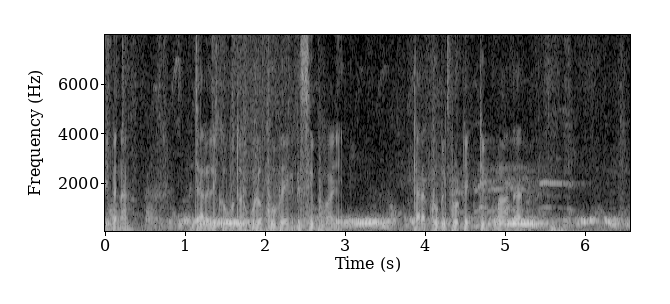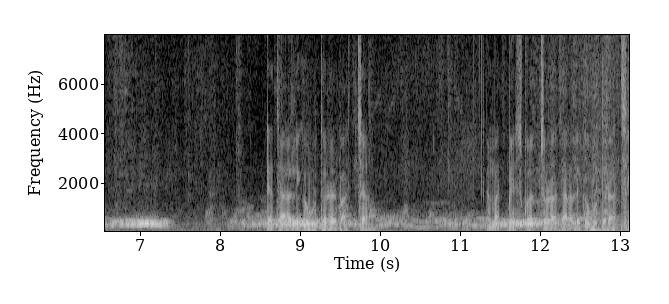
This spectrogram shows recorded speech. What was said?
দিবে না। জ্বালালি কবুতরগুলো খুব এগ্রেসিভ হয়। তারা খুবই প্রোটেক্টিভ মাদার এটা জ্বালালি কবুতরের বাচ্চা। আমার বেশ কয়েক জোড়া জ্বালালি কবুতর আছে।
